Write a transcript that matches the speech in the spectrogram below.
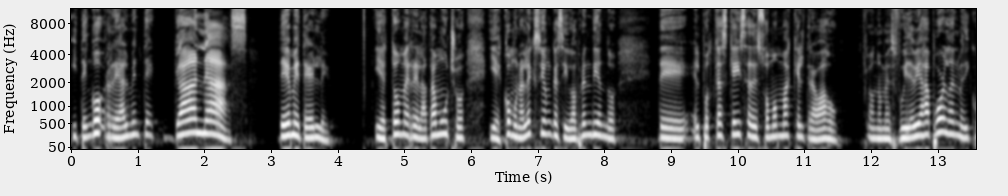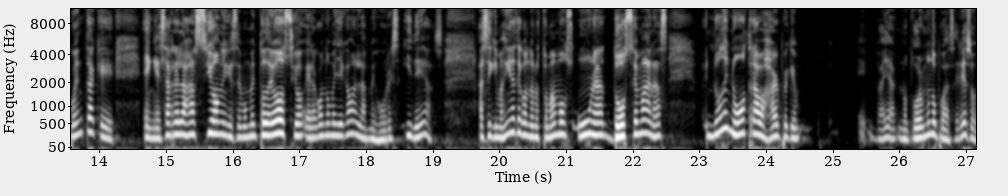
y tengo realmente ganas de meterle. Y esto me relata mucho y es como una lección que sigo aprendiendo del el podcast que hice de Somos más que el trabajo. Cuando me fui de viaje a Portland me di cuenta que en esa relajación, en ese momento de ocio, era cuando me llegaban las mejores ideas. Así que imagínate cuando nos tomamos una, dos semanas, no de no trabajar, porque eh, vaya, no todo el mundo puede hacer eso.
